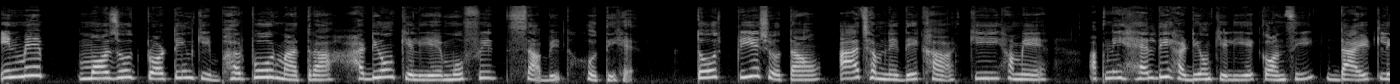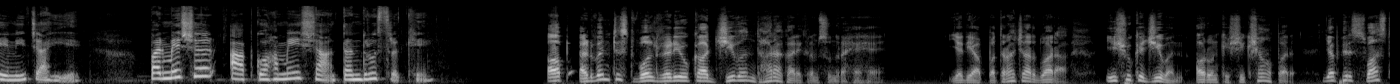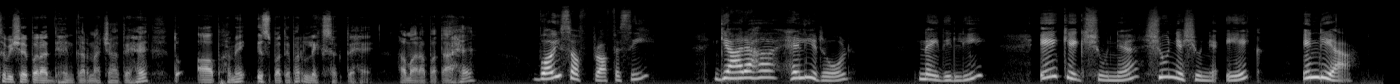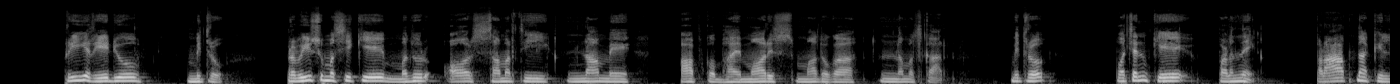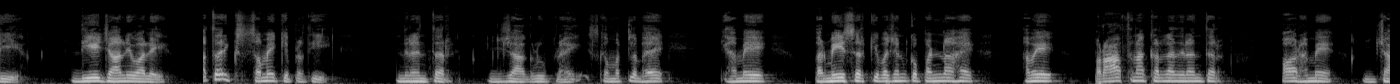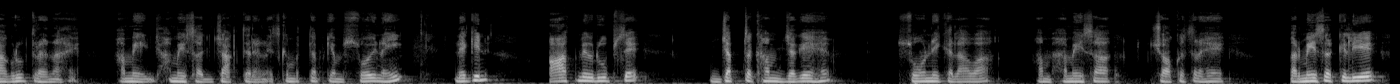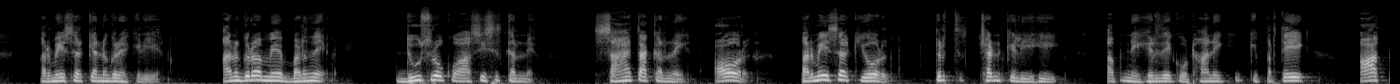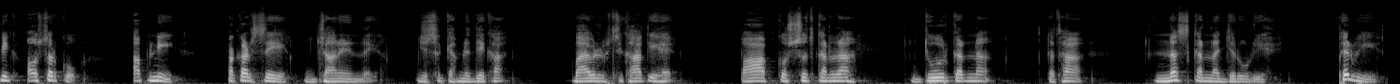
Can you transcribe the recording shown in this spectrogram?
इनमें मौजूद प्रोटीन की भरपूर मात्रा हड्डियों के लिए मुफीद साबित होती है। तो प्रिय श्रोताओं, आज हमने देखा कि हमें अपनी हेल्दी हड्डियों के लिए कौन सी डाइट लेनी चाहिए। परमेश्वर आपको हमेशा तंदुरुस्त रखे। आप एडवेंटिस्ट वर्ल्ड रेडियो का जीवन धारा कार्यक्रम सुन रहे हैं। यदि आप पत्राचार द्वारा यीशु के जीवन और उनकी शिक्षाओं पर या फिर स्वास्थ्य विषय पर अध्ययन करना चाहते हैं तो आप हमें इस पते पर लिख सकते हैं। हमारा पता है। वॉइस ऑफ़ प्रोफेसी ग्यारह हेली रोड नई दिल्ली एक एक शून्य शून्य शून्य एक इंडिया। प्रिय रेडियो मित्रों प्रभु यीशु मसीह के मधुर और सामर्थी नाम में आपको भाई मॉरिस माधो का नमस्कार। मित्रों वचन के पढ़ने प्रार्थना के लिए दिए जाने वाले अतिरिक्त समय के प्रति निरंतर जागरूक रहे। इसका मतलब है कि हमें परमेश्वर के वचन को पढ़ना है, हमें प्रार्थना करना निरंतर और हमें जागरूक रहना है। हमें हमेशा जागते रहना। इसका मतलब कि हम सोए नहीं, लेकिन आत्मिक रूप से जब तक हम जगे हैं, सोने के अलावा हम हमेशा चौकस रहें। परमेश्वर के लिए, परमेश्वर के अनुग्रह के लिए अनुग्रह में बढ़ने, दूसरों को आशीषित करने, सहायता करने और परमेश्वर की ओर द्रुत क्षण के लिए ही अपने हृदय को उठाने के प्रत्येक आत्मिक अवसर को अपनी पकड़ से जाने देगा जिससे कि हमने देखा। बाइबल सिखाती है, पाप को शुद्ध करना, दूर करना तथा नष्ट करना ज़रूरी है। फिर भी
